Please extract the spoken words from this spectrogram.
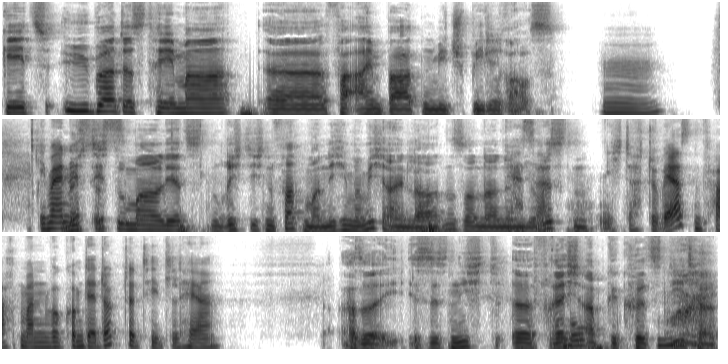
geht's über das Thema äh, vereinbarten Mietspiegel raus. Mhm. Ich meine, Müsstest du mal jetzt einen richtigen Fachmann, nicht immer mich einladen, sondern einen ja, Juristen. Ich dachte, du wärst ein Fachmann. Wo kommt der Doktortitel her? Also es ist nicht äh, frech Mo abgekürzt Mo Dieter.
